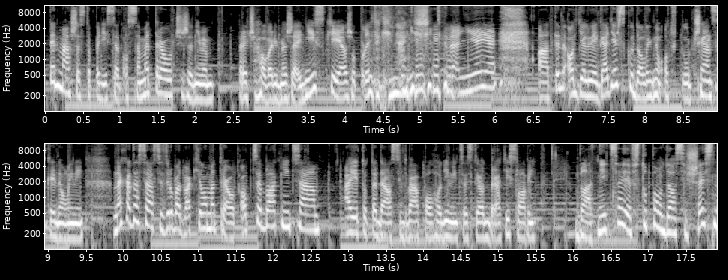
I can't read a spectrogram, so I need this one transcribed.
Ten má 658 metrov, čiže neviem prečo hovoríme, že je nízky a že úplne taký najnižší teda nie je. A ten oddeluje Gaderskú dolinu od Turčianskej doliny. Nachádza sa asi zhruba 2 km od obce Blatnica a je to teda asi 2,5 hodiny cesty od Bratislavy. Blatnica je vstupom do asi 16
